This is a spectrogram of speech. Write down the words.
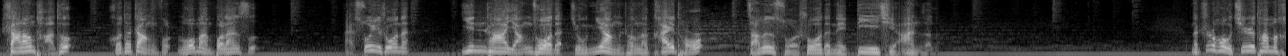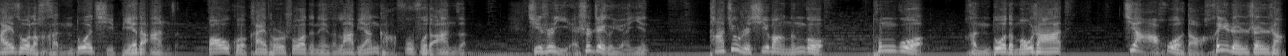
莎朗塔特和她丈夫罗曼波兰斯。哎，所以说呢，阴差阳错的就酿成了开头咱们所说的那第一起案子了。那之后，其实他们还做了很多起别的案子，包括开头说的那个拉比安卡夫妇的案子，其实也是这个原因。他就是希望能够通过很多的谋杀案嫁祸到黑人身上，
